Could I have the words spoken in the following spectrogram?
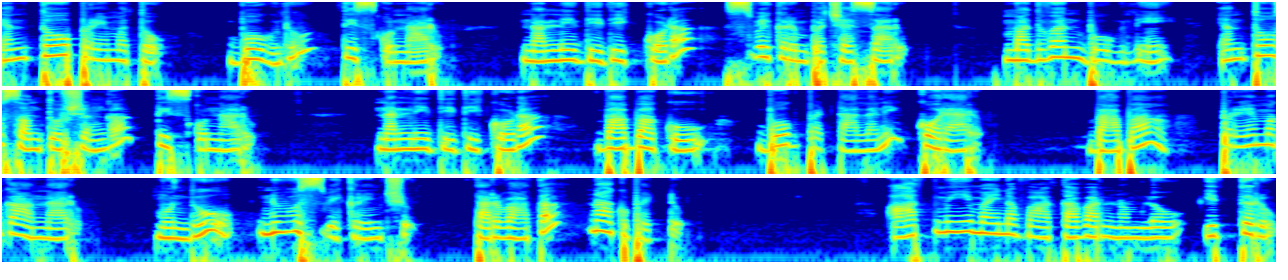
ఎంతో ప్రేమతో భోగును తీసుకున్నారు. నల్ని దీది కూడా స్వీకరింపచేశారు. మధువన్ భోగ్ని ఎంతో సంతోషంగా తీసుకున్నారు. నల్ని దీది కూడా బాబాకు భోగ్ పెట్టాలని కోరారు. బాబా ప్రేమగా అన్నారు. ముందు నువ్వు స్వీకరించు తర్వాత నాకు పెట్టు. ఆత్మీయమైన వాతావరణంలో ఇద్దరు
